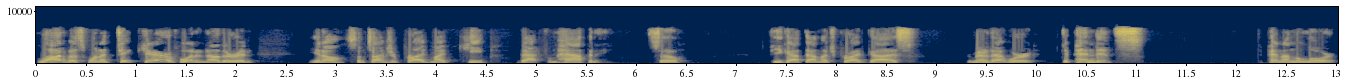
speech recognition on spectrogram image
A lot of us want to take care of one another, and you know, sometimes your pride might keep that from happening. So, if you got that much pride, guys, remember that word dependence. Depend on the Lord.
